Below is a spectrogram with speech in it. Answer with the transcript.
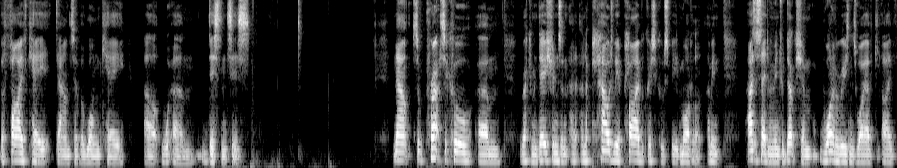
the 5k down to the 1k uh, um, distances. Now, some practical um, recommendations and, and, and how do we apply the critical speed model? I mean, as I said in the introduction, one of the reasons why I've, I've,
